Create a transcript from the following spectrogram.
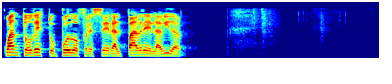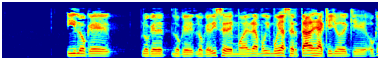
cuánto de esto puedo ofrecer al Padre de la vida. Y lo que lo que, lo que, lo que dice de manera muy, muy acertada es aquello de que, ok,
